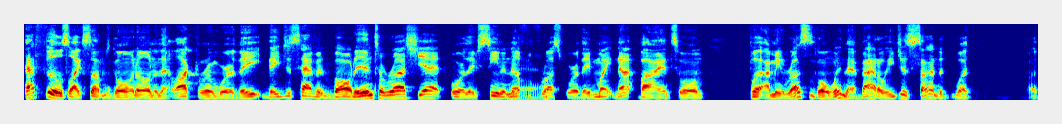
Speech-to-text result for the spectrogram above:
That feels like something's going on in that locker room where they they just haven't bought into Russ yet, or they've seen enough Yeah. of Russ where they might not buy into him. But I mean, Russ is going to win that battle. He just signed a what a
